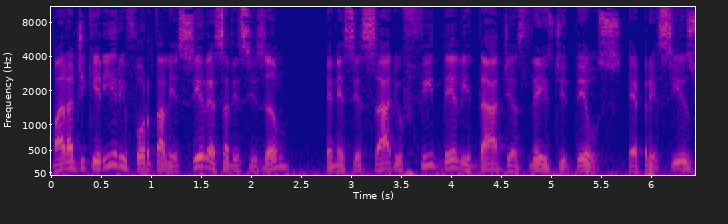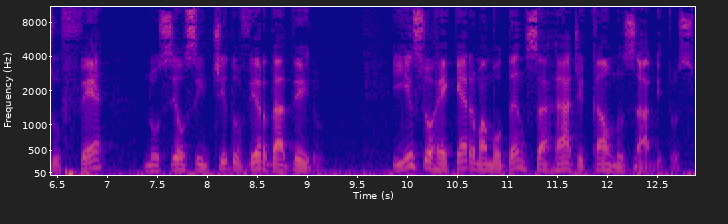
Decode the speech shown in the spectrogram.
Para adquirir e fortalecer essa decisão, é necessário fidelidade às leis de Deus, é preciso fé no seu sentido verdadeiro. E isso requer uma mudança radical nos hábitos.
